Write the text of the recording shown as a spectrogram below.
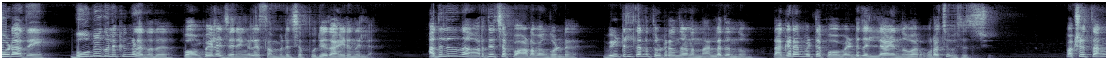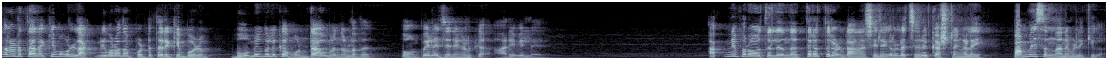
കൂടാതെ ഭൂമി കുലുക്കങ്ങൾ എന്നത് പോംപയിലെ ജനങ്ങളെ സംബന്ധിച്ച് പുതിയതായിരുന്നില്ല. അതിൽ നിന്ന് ആർജിച്ച പാഠവം കൊണ്ട് വീട്ടിൽ തന്നെ തുടരുന്നതാണ് നല്ലതെന്നും നഗരം വിട്ട് പോവേണ്ടതില്ല എന്നവർ ഉറച്ചു വിശ്വസിച്ചു. പക്ഷെ തങ്ങളുടെ തലയ്ക്ക് മുകളിൽ അഗ്നിപർവതം പൊട്ടിത്തെറിക്കുമ്പോഴും ഭൂമി കുലുക്കം ഉണ്ടാവുമെന്നുള്ളത് പോംപയിലെ ജനങ്ങൾക്ക് അറിവില്ലായിരുന്നു. അഗ്നിപർവതത്തിൽ നിന്ന് ഇത്തരത്തിലുണ്ടാകുന്ന ശിലകളുടെ ചെറു കഷ്ണങ്ങളെ പമ്മീസ് എന്നാണ് വിളിക്കുക.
